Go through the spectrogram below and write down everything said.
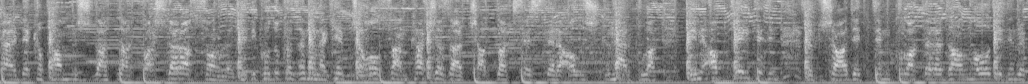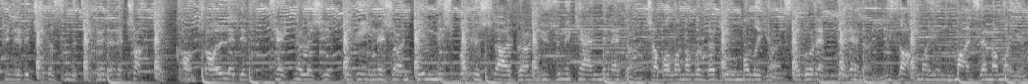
Perde kapanmış lak lak Başlar az sonra. Dedikodu kazanana kepçe olsan Kaç yazar? Çatlak seslere alışkın her kulak. Beni update edin. Rap şahat ettim. Kulaklara download edin rapinleri çıtasını tepelere çaktık Kontrol edin. Teknoloji bugün yine jön. Bilmiş bakışlar bön. Yüzünü kendine dön. Çabalamalı ve bulmalı yön. Sago rapte en ön. Mizah mayın malzeme mayın.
